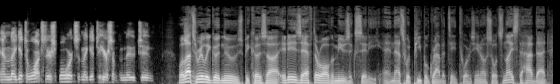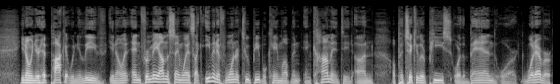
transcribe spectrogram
and they get to watch their sports and they get to hear something new too. Well, that's really good news because uh, it is, after all, the music city, and that's what people gravitate towards. You know, so it's nice to have that, you know, in your hip pocket when you leave. You know, and, and for me, I'm the same way. It's like even if one or two people came up and, and commented on a particular piece or the band or whatever,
